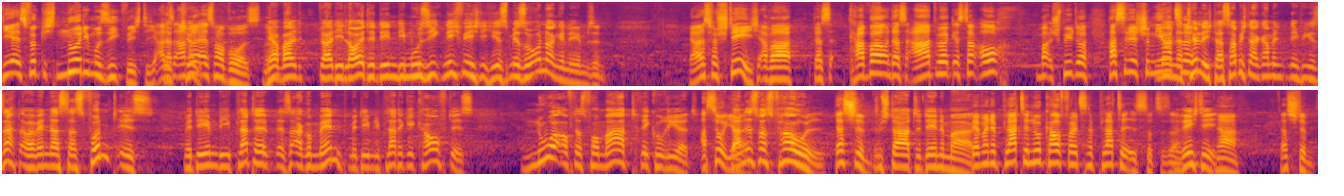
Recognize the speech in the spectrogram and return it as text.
dir ist wirklich nur die Musik wichtig. Alles andere Natürlich. erstmal Wurst. Ne? Ja, weil, weil die Leute, denen die Musik nicht wichtig ist, mir so unangenehm sind. ja, das verstehe ich. Aber das Cover und das Artwork ist doch auch, spielt doch, hast du dir schon Ja, jemals eine- natürlich, das habe ich da gar nicht gesagt. Aber wenn das das Fund ist, mit dem die Platte, das Argument, mit dem die Platte gekauft ist, nur auf das Format rekurriert, Ach so, ja. dann ist was faul Das stimmt. im Staate Dänemark. Wenn man eine Platte nur kauft, weil es eine Platte ist, sozusagen. Richtig. Ja, das stimmt.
